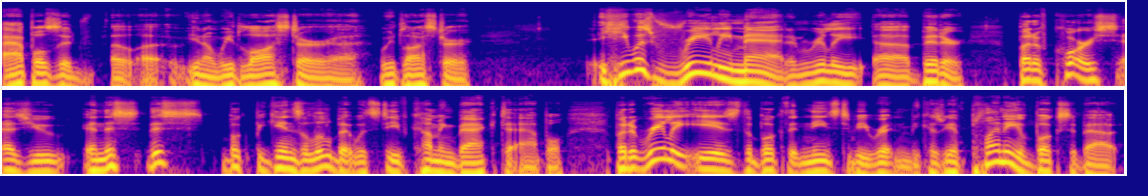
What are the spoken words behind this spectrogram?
Apple's, uh, uh, you know, we'd lost our, uh, we'd lost our, he was really mad and really uh, bitter. But of course, as you and this this book begins a little bit with Steve coming back to Apple, but it really is the book that needs to be written because we have plenty of books about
